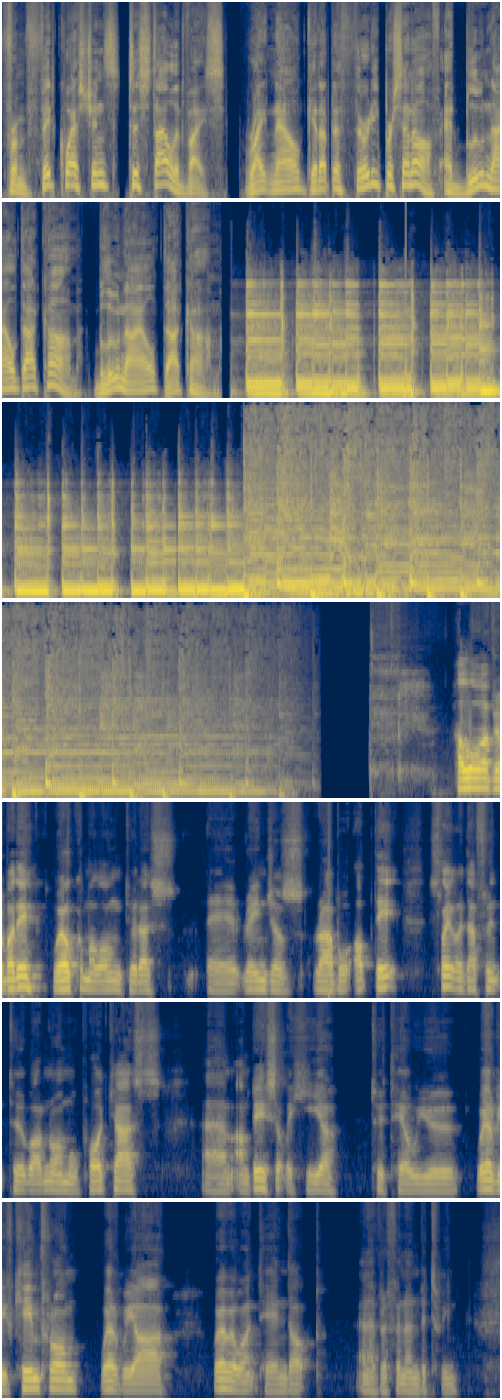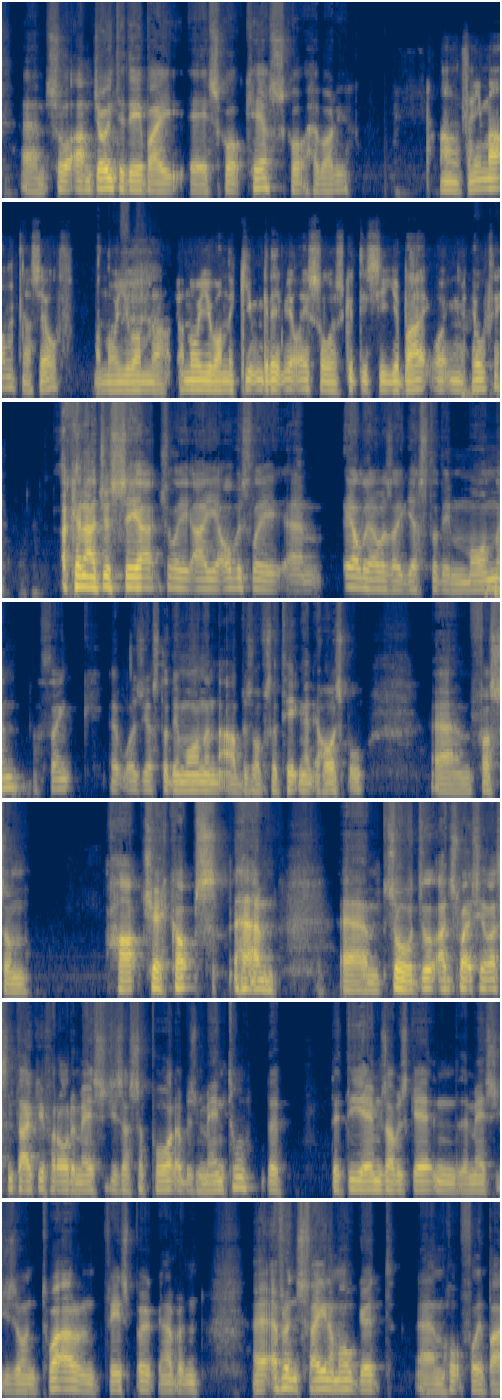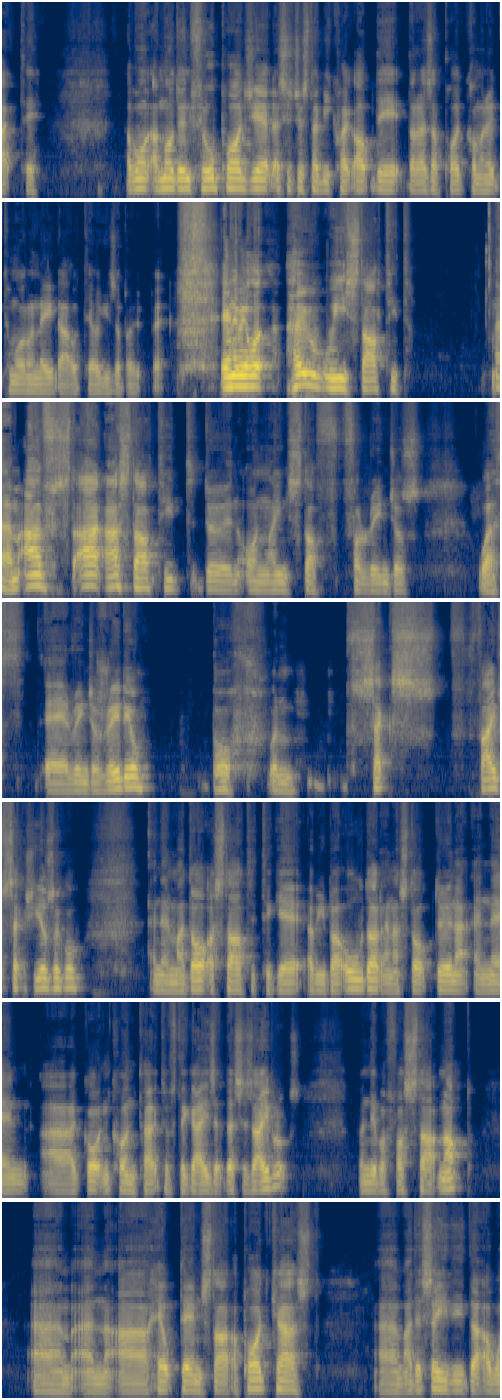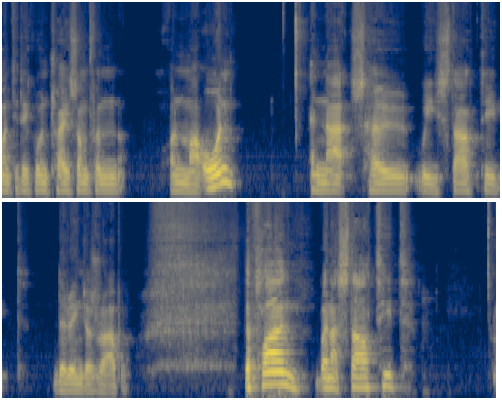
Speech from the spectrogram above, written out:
from fit questions to style advice. Right now, get up to 30% off at BlueNile.com. BlueNile.com. Hello, everybody. Welcome along to this uh, Rangers Rabble update. Slightly different to our normal podcasts. Um, I'm basically here to tell you where we've came from, where we are, where we want to end up, and everything in between. Um, so I'm joined today by uh, Scott Kerr. Scott, how are you? I'm fine, Martin. Yourself? I know you weren't. I know you weren't keeping great lately, so it's good to see you back, looking healthy. Uh, Can I just say, actually, I obviously um, earlier was like yesterday morning. I think it was yesterday morning. I was obviously taken into hospital um, for some heart checkups. Um, um, so I just want to say, listen, thank you for all the messages of support. It was mental. The the DMs I was getting, the messages on Twitter and Facebook and everything. Uh, everything's fine. I'm all good. Um, hopefully back to. I won't, I'm not doing full pods yet. This is just a wee quick update. There is a pod coming out tomorrow night that I'll tell you about. But anyway, look how we started. Um, I've I, I started doing online stuff for Rangers with uh, Rangers Radio, oh, when six, five, six years ago, and then my daughter started to get a wee bit older, and I stopped doing it, and then I got in contact with the guys at This Is Ibrox when they were first starting up, um, and I helped them start a podcast. Um, I decided that I wanted to go and try something on my own, and that's how we started the Rangers Rabble. The plan when I started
